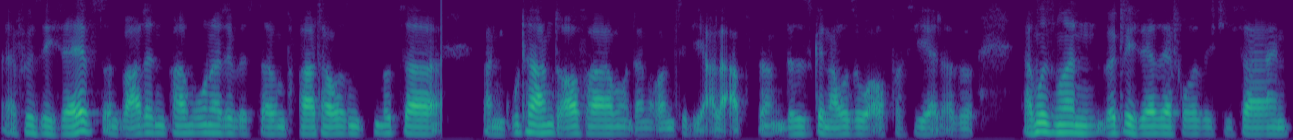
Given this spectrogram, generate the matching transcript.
äh, für sich selbst und wartet ein paar Monate, bis da ein paar tausend Nutzer ein Guthaben drauf haben und dann räumt sie die alle ab. Und das ist genauso auch passiert. Also da muss man wirklich sehr, sehr vorsichtig sein,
